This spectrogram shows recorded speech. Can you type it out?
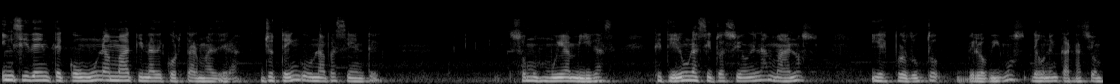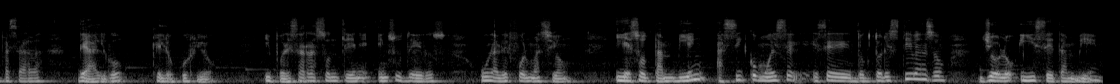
incidente con una máquina de cortar madera. Yo tengo una paciente, somos muy amigas, que tiene una situación en las manos y es producto, lo vimos, de una encarnación pasada, de algo que le ocurrió. Y por esa razón tiene en sus dedos una deformación. Y eso también, así como ese, ese doctor Stevenson, yo lo hice también.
